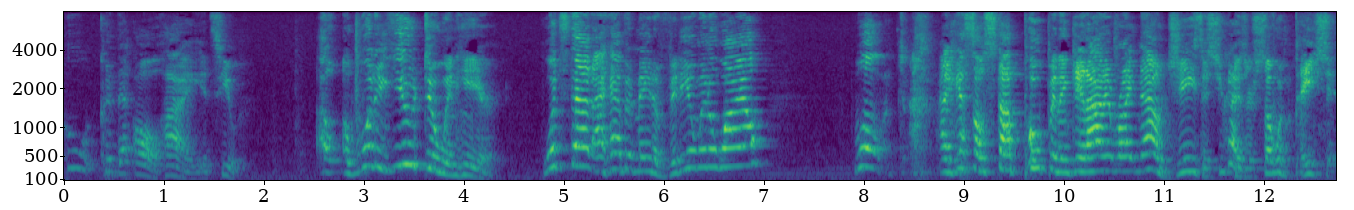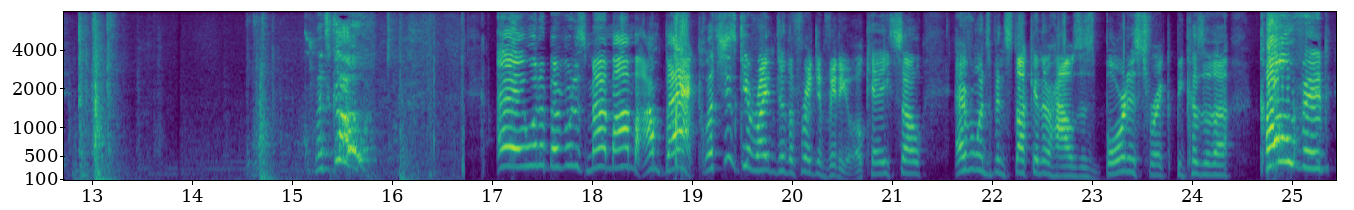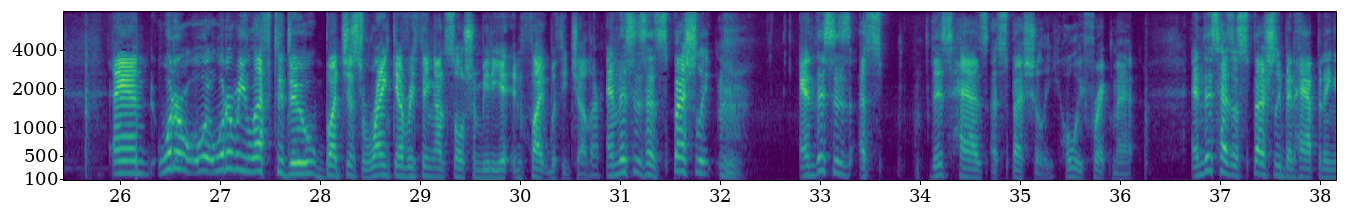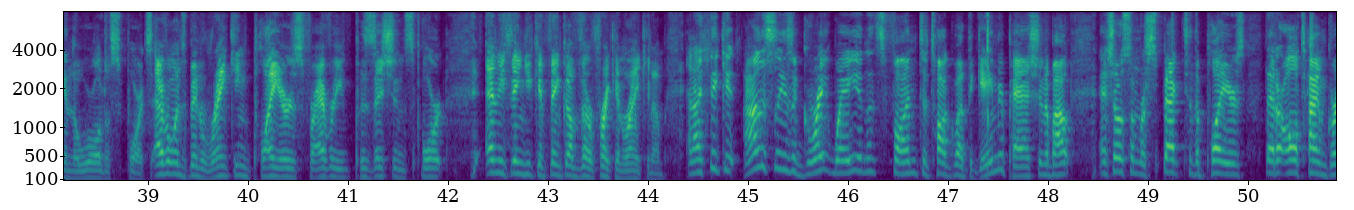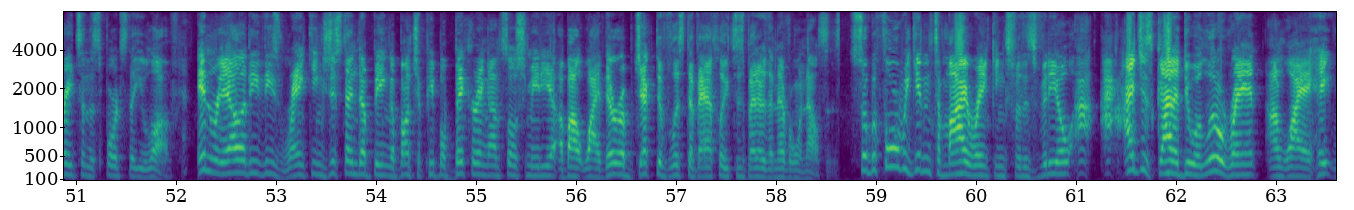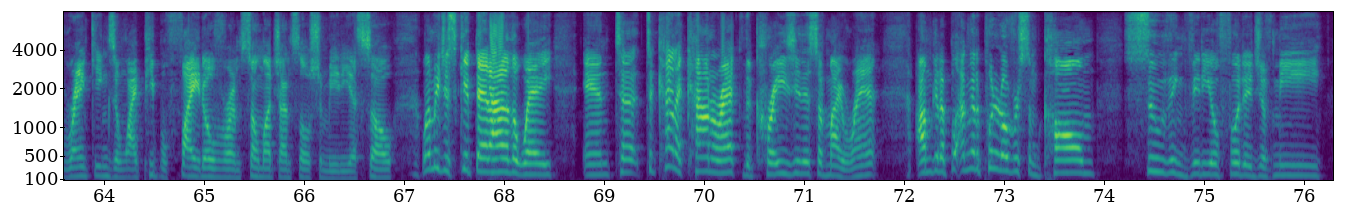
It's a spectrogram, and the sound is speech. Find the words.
who could that? Oh, hi, it's you. Oh, uh, what are you doing here? What's that? I haven't made a video in a while? Well, I guess I'll stop pooping and get on it right now. Jesus, you guys are so impatient. Let's go! Hey, what up, everyone? It's Matt Mamba. I'm back. Let's just get right into the freaking video, okay? So, everyone's been stuck in their houses, bored as frick because of the COVID. And what are what are we left to do but just rank everything on social media and fight with each other? And this is especially, and this is a, this has especially, holy frick, Matt, and this has especially been happening in the world of sports. Everyone's been ranking players for every position, sport, anything you can think of, they're freaking ranking them. And I think it honestly is a great way and it's fun to talk about the game you're passionate about and show some respect to the players that are all time greats in the sports that you love. In reality, these rankings just end up being a bunch of people bickering on social media about why their objective list of athletes is better than everyone else's. So before we get into my rankings for this video, I, I just gotta do a little rant on why I hate rankings and why people fight over them so much on social media. So let me just get that out of the way. And to, to kind of counteract the craziness of my rant, I'm gonna I'm gonna put it over some calm, soothing video footage of me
